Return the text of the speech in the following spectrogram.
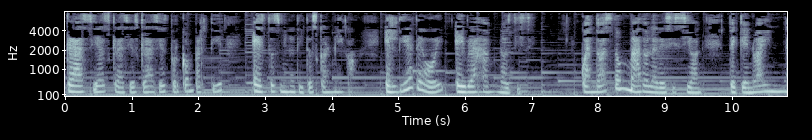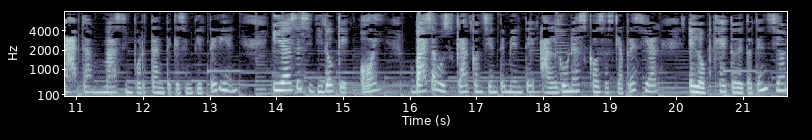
Gracias, gracias, gracias por compartir estos minutitos conmigo. El día de hoy, Abraham nos dice, cuando has tomado la decisión de que no hay nada más importante que sentirte bien y has decidido que hoy vas a buscar conscientemente algunas cosas que apreciar, el objeto de tu atención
